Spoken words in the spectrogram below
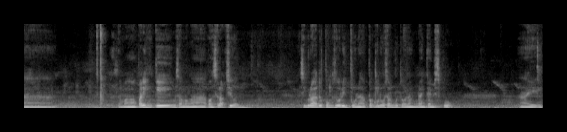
ah, sa mga palengke o sa mga construction sigurado pong solid po na pag inusal mo ito ng 9 times po ay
